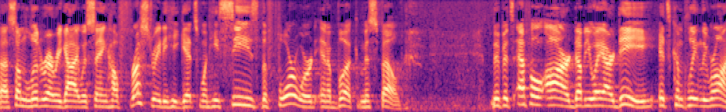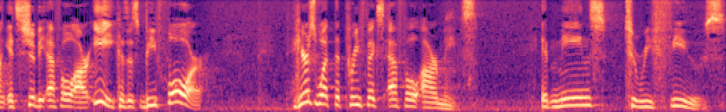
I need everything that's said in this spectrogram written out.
Uh, some literary guy was saying how frustrated he gets when he sees the forward in a book misspelled. If it's F O R W A R D, it's completely wrong. It should be F O R E because it's before. Here's what the prefix F O R means it means to refuse.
